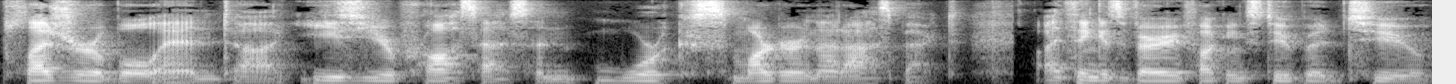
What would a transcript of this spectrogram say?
pleasurable and uh, easier process and work smarter in that aspect. I think it's very fucking stupid to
